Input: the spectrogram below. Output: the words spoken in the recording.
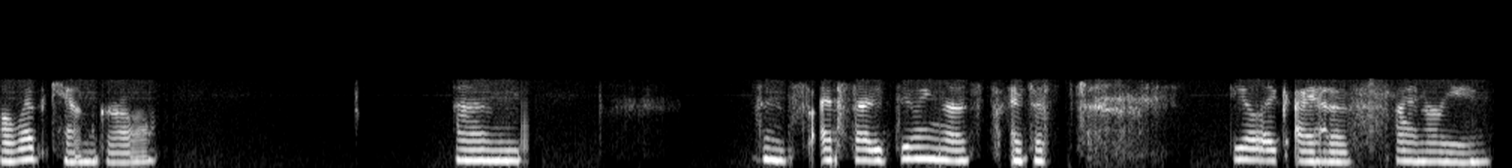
a webcam girl. And since I've started doing this, I just feel like I have finally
